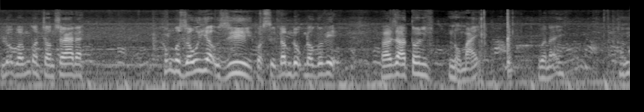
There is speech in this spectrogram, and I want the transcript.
Lỗ bấm còn tròn xe đây. Không có dấu hiệu gì của sự đâm đụng đâu quý vị. Và giờ tôi nổ máy. Vừa nãy quý vị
